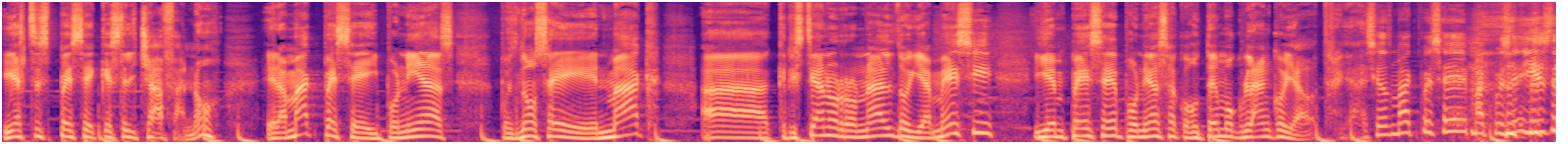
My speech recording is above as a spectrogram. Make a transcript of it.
y este es PC, que es el chafa, ¿no? Era Mac PC y ponías, pues no sé, en Mac a Cristiano Ronaldo y a Messi y en PC ponías a Cuauhtémoc Blanco y a otro. Ya decías Mac PC, Mac PC y esa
